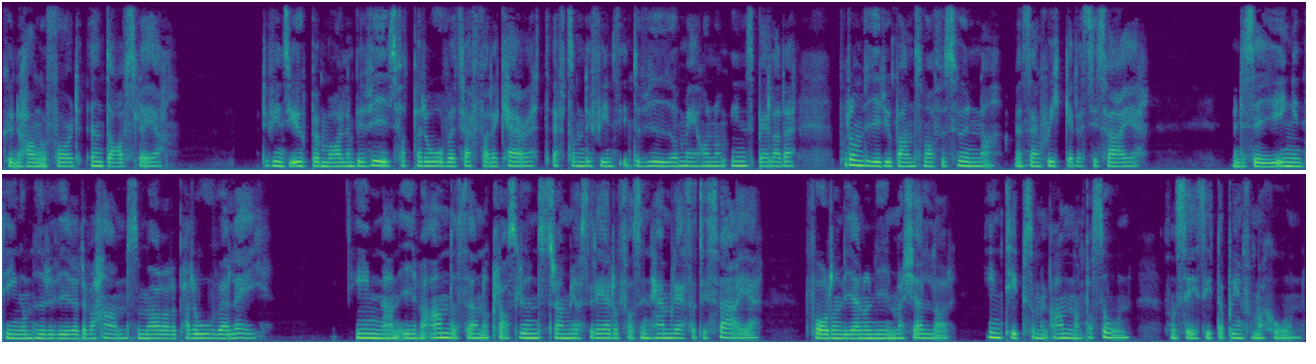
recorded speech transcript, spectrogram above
kunde Hungerford inte avslöja. Det finns ju uppenbarligen bevis för att Per-Ove träffade Carrot eftersom det finns intervjuer med honom inspelade på de videoband som var försvunna men sen skickades till Sverige. Men det säger ju ingenting om huruvida det var han som mördade Per-Ove eller ej. Innan Ivar Andersen och Claes Lundström gör sig redo för sin hemresa till Sverige får de via anonyma källor in tips om en annan person som sägs sitta på information.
